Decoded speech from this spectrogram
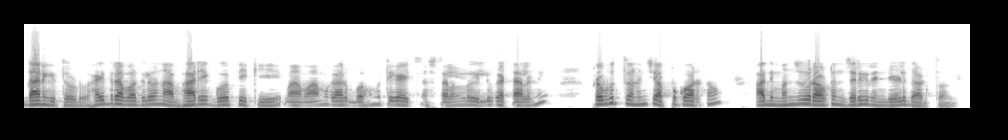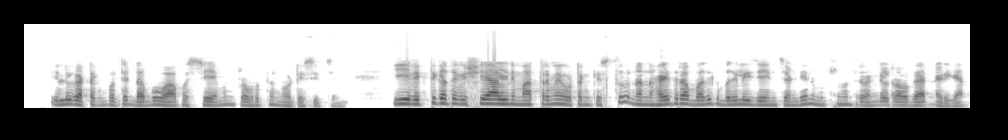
దానికి తోడు హైదరాబాద్లో నా భార్య గోపికి మా మామగారు బహుమతిగా ఇచ్చిన స్థలంలో ఇల్లు కట్టాలని ప్రభుత్వం నుంచి అప్పు కోరటం అది మంజూరు అవటం జరిగి రెండేళ్ళు దాటుతోంది. ఇల్లు కట్టకపోతే డబ్బు వాపసు చేయమని ప్రభుత్వం నోటీస్ ఇచ్చింది. ఈ వ్యక్తిగత విషయాల్ని మాత్రమే ఉటంకిస్తూ నన్ను హైదరాబాద్కి బదిలీ చేయించండి అని ముఖ్యమంత్రి వెంకటరావు గారిని అడిగాను.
